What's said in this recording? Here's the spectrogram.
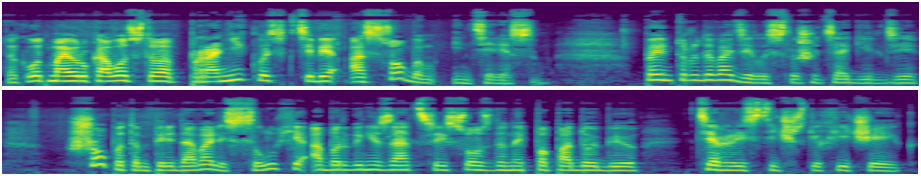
Так вот, мое руководство прониклось к тебе особым интересом. Пейнтеру доводилось слышать о гильдии. Шепотом передавались слухи об организации, созданной по подобию террористических ячеек.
